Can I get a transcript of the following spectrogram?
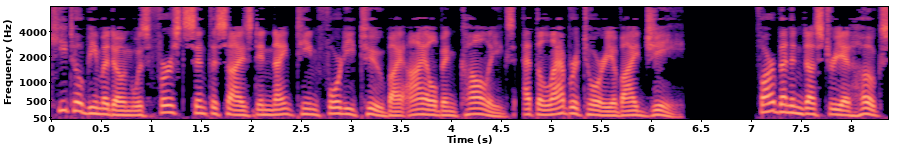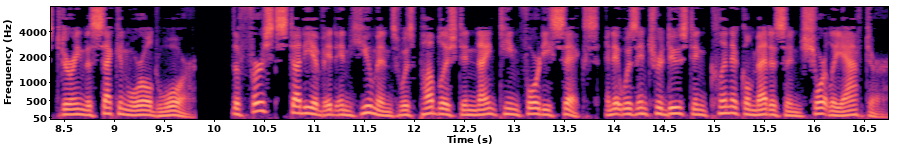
Ketobemidone was first synthesized in 1942 by Eisleb and colleagues, at the laboratory of I.G. Farbenindustrie at Hoechst during the Second World War. The first study of it in humans was published in 1946, and it was introduced in clinical medicine shortly after.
